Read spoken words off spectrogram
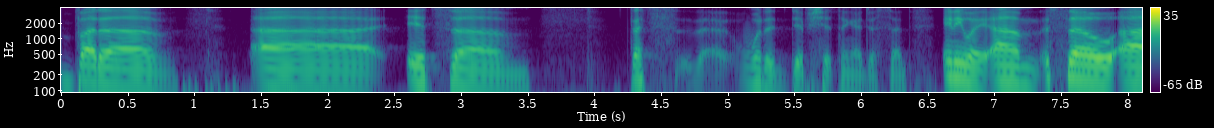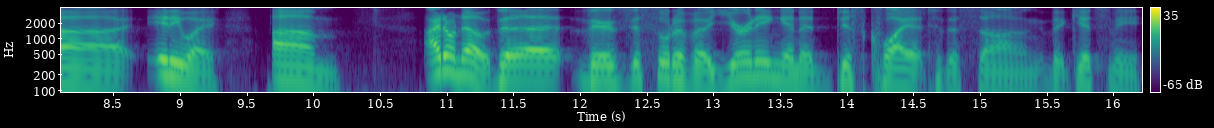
but um, uh, it's um, that's uh, what a dipshit thing I just said. Anyway, um, so uh, anyway, um, I don't know. The there's just sort of a yearning and a disquiet to this song that gets me.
